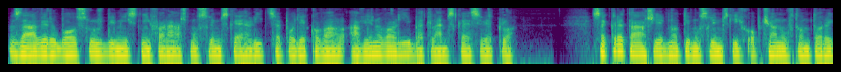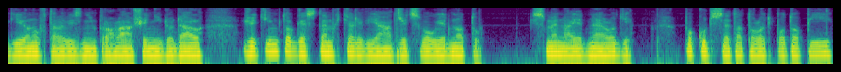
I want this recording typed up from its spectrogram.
V závěru bohoslužby místní farář muslimské hlídce poděkoval a věnoval jí betlémské světlo. Sekretář jednoty muslimských občanů v tomto regionu v televizním prohlášení dodal, že tímto gestem chtěli vyjádřit svou jednotu. Jsme na jedné lodi. Pokud se tato loď potopí,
